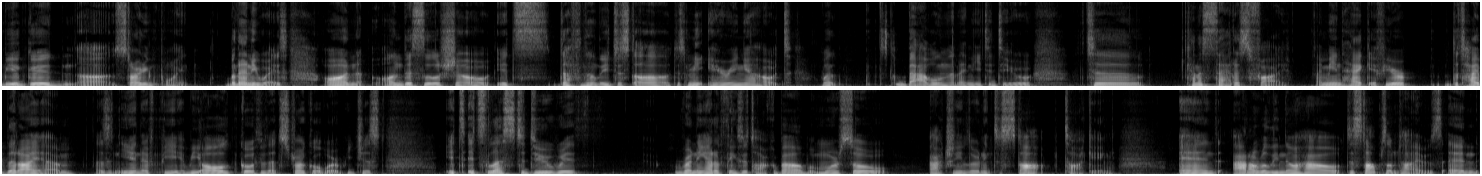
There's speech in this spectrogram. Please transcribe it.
be a good uh, starting point. But anyways, on on this little show, it's definitely just uh just me airing out what just the babbling that I need to do to kind of satisfy. I mean, heck, if you're the type that I am as an ENFP, we all go through that struggle where we just it's it's less to do with running out of things to talk about, but more so actually learning to stop talking. And I don't really know how to stop sometimes. And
